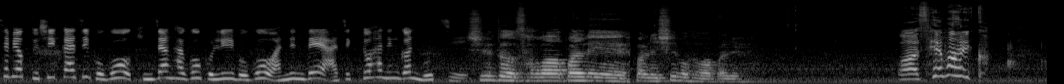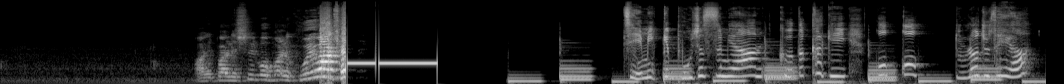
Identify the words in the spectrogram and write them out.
새벽 2시까지 보고 긴장하고 볼일 보고 왔는데 아직도 하는 건 뭐지? 실드 사와 빨리 빨리 실버 사와 빨리 와 세 마리 거. 아니 빨리 실버 빨리 구해와 개 재밌게 보셨으면 구독하기 꼭꼭 눌러주세요.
